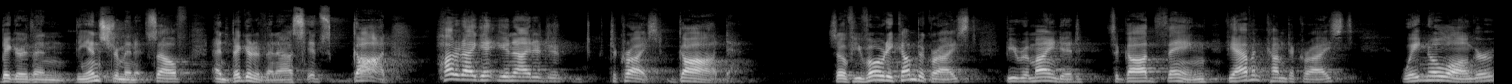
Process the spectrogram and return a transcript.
bigger than the instrument itself and bigger than us. It's God. How did I get united to, Christ? God. So if you've already come to Christ, be reminded it's a God thing. If you haven't come to Christ, Wait no longer.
